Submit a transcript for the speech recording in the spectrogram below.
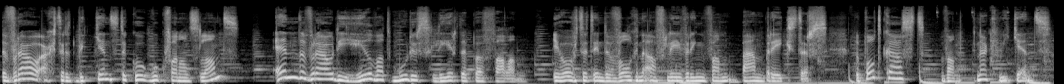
De vrouw achter het bekendste kookboek van ons land en de vrouw die heel wat moeders leerde bevallen. Je hoort het in de volgende aflevering van Baanbreeksters, de podcast van Knak Weekend.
